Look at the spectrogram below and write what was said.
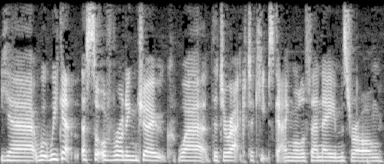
Yeah, we we get a sort of running joke where the director keeps getting all of their names wrong,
